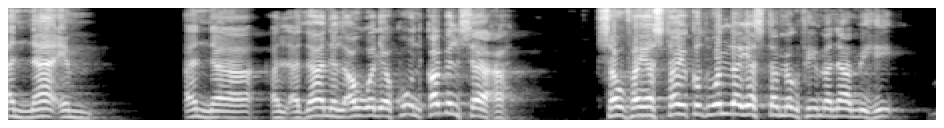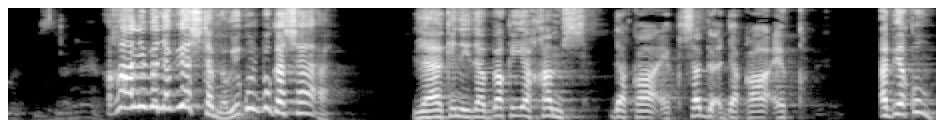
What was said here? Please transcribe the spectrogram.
النائم أن الأذان الأول يكون قبل ساعة. سوف يستيقظ ولا يستمر في منامه؟ غالبا بيستمر يقول بقى ساعة. لكن إذا بقي خمس دقائق سبع دقائق أبي يقوم.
